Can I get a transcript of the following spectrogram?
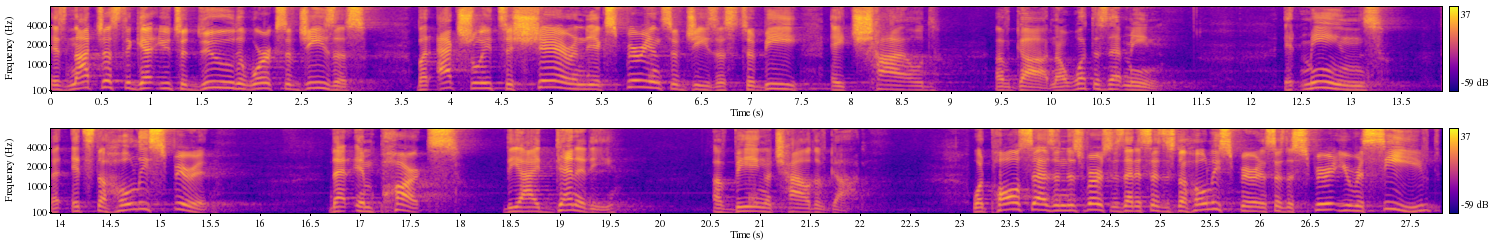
is not just to get you to do the works of Jesus, but actually to share in the experience of Jesus, to be a child of God. Now, what does that mean? It means that it's the Holy Spirit that imparts the identity of being a child of God. What Paul says in this verse is that it says it's the Holy Spirit, it says the Spirit you received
